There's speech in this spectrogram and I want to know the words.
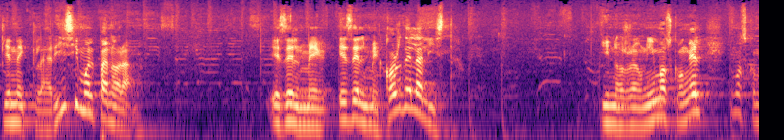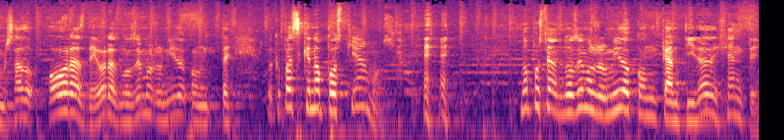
Tiene clarísimo el panorama. Es el, me- es el mejor de la lista. Y nos reunimos con él. Hemos conversado horas de horas. Nos hemos reunido con... te- Lo que pasa es que no posteamos. no posteamos. Nos hemos reunido con cantidad de gente.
